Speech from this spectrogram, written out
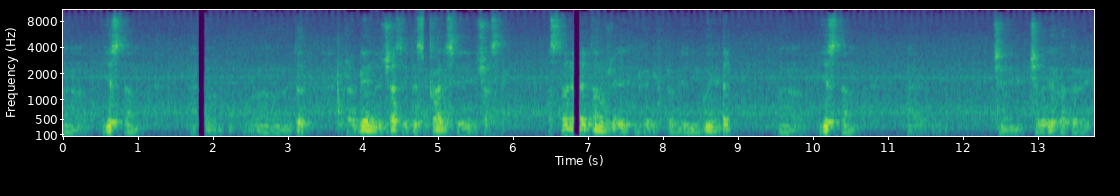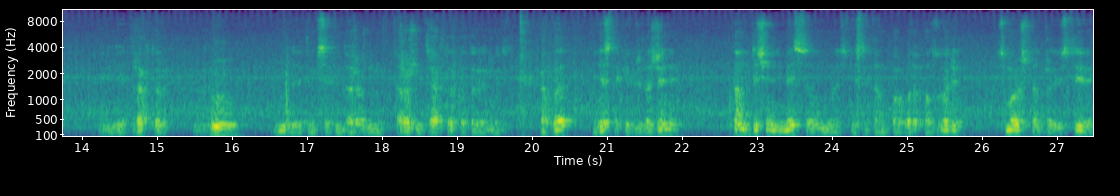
Э, Есть там э, это проблемный участок, это скалистый участок. Остальное там уже никаких проблем не будет. Э, Есть там э, че- человек, который имеет трактор, э, ну, этим, с этим дорожным, дорожный трактор, который будет копать. Есть такие предложения. Там в течение месяца он, если там погода позволит, сможет там провести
